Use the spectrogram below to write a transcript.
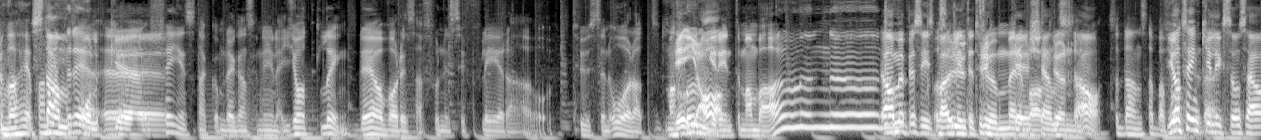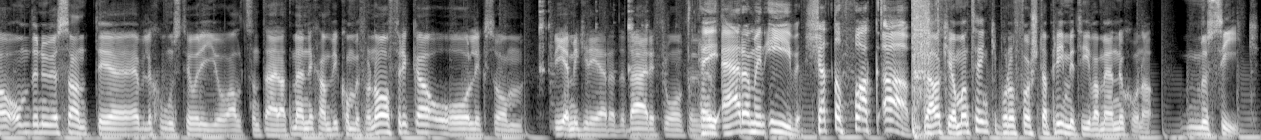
Vad stamfolk. det? eh, Eh, Tjejen snackade om det ganska nyligen. Joddling. Det har varit så här, funnits i flera tusen år. Att man Det- sjunger ja. inte, man bara... Ja, men precis. Och så Bara lite trummor i bakgrunden. Ja. Så dansar bara Jag tänker liksom så här, om det nu är sant det är evolutionsteori och allt sånt där, att människan, vi kommer från Afrika och liksom vi emigrerade därifrån. För Hey Adam and Eve, shut the fuck up! Ja, okej, om man tänker på de första primitiva människorna, musik.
